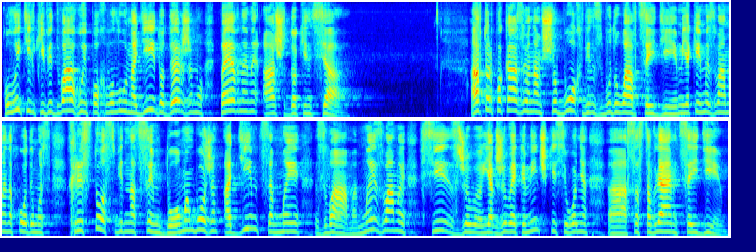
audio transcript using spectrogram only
коли тільки відвагу і похвалу надії додержимо певними аж до кінця. Автор показує нам, що Бог Він збудував цей дім, який ми з вами знаходимося. Христос Він над цим домом Божим, а дім це ми з вами. Ми з вами всі, як живе камінчики, сьогодні составляємо цей дім.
